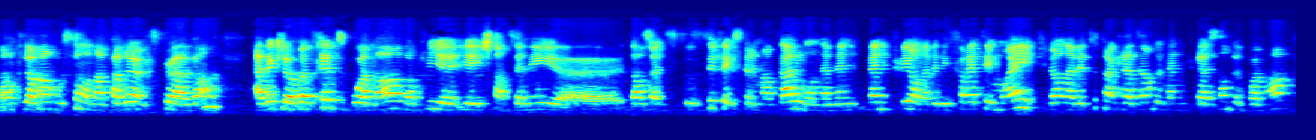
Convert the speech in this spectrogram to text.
Donc, Laurent Rousseau, on en parlait un petit peu avant, avec le retrait du bois mort. Donc, lui, il a échantillonné euh, dans un dispositif expérimental où on a manipulé, on avait des forêts témoins, et puis là, on avait tout un gradient de manipulation de bois mort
